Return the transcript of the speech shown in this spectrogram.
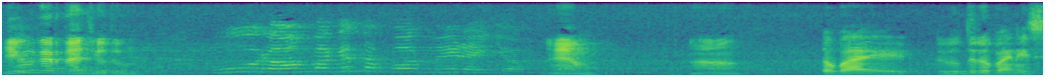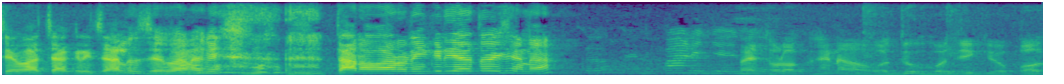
કેમ કરતા છું તું? એમ? હા. તો ભાઈ રુદ્રભાઈ ની સેવા ચાકરી ચાલુ છે ભાણેબેન તારો વારો નીકળી જતો હોય છે ને? ભાઈ થોડોક હે ને વધુ હોજી ગયો પગ.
